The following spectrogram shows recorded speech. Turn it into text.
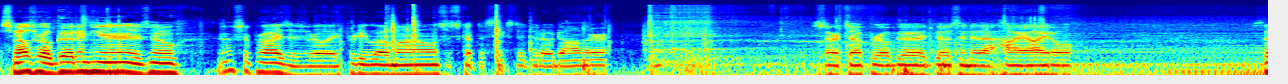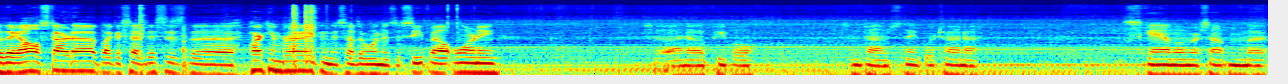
Smells real good in here. There's no no surprises really. Pretty low miles. It's got the six digit odometer starts up real good goes into that high idle so they all start up. Like I said, this is the parking brake and this other one is the seatbelt warning. So I know people sometimes think we're trying to scam them or something, but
